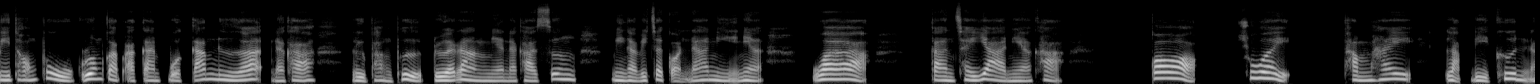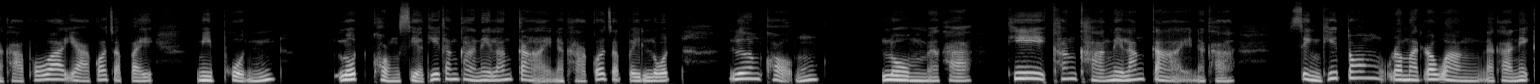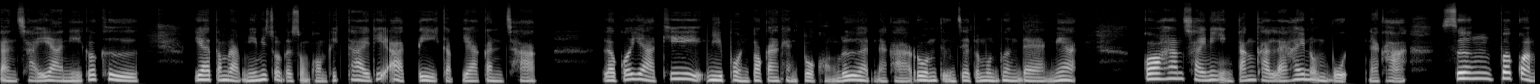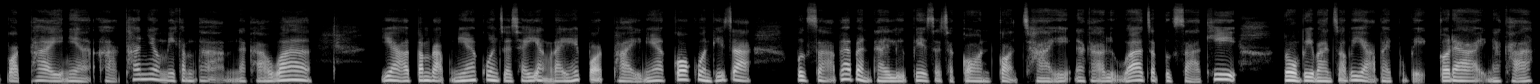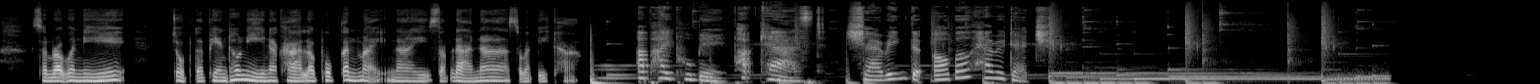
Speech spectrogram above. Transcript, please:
มีท้องผูกร่วมกับอาการปวดกล้ามเนื้อนะคะ หรือพังผืดเรื้อรังเนี่ยนะคะ ซึ่งมีงานวิจัยก่อนหน้านี้เนี่ยว่าการใช้ยาเนี้ยค่ะ ก็ ช่วยทำให้หลับดีขึ้นนะคะ เพราะว่ายาก็จะไปมีผลลดของเสียที่ค้างคาในร่างกายนะคะ ก็จะไปลดเรื่องของลมนะคะ ที่คั่งค้างในร่างกายนะคะ สิ่งที่ต้องระมัดระวังนะคะ ในการใช้ยานี้ก็คือ ยาตำรับนี้มีส่วนผสมของพริกไทยที่อาจตีกับยากันชัก แล้วก็ยาที่มีผลต่อการแข็งตัวของเลือดนะคะ รวมถึงเจตมูลเพลิงแดงเนี่ย ก็ห้ามใช้ในหญิงตั้งครรภ์และให้นมบุตรนะคะ ซึ่งเพื่อความปลอดภัยเนี่ย หากท่านยังมีคำถามนะคะว่า ยาตำรับเนี้ยควรจะใช้อย่างไรให้ปลอดภัยเนี่ย ก็ควรที่จะปรึกษาแพทย์แผนไทย หรือเภสัชกรก่อนใช้นะคะ หรือว่าจะปรึกษาที่โรงพยาบาลเจ้าพระยาภัยภูเบศก็ได้นะคะสำหรับวันนี้จบแต่เพียงเท่านี้นะคะ แล้วพบกันใหม่ในสัปดาห์หน้า สวัสดีค่ะ อภัยภูเบศ Podcast Sharing the Oral Heritage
